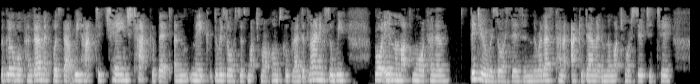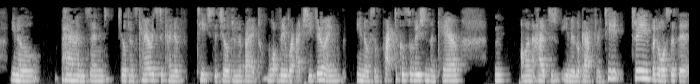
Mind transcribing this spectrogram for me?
the global pandemic was that we had to change tack a bit and make the resources much more homeschool blended learning. So we brought in a lot more kind of video resources and they were less kind of academic and they're much more suited to, you know, parents and children's carers to kind of teach the children about what they were actually doing, you know, some practical solutions and care on how to, you know, look after a a t- tree, but also the,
